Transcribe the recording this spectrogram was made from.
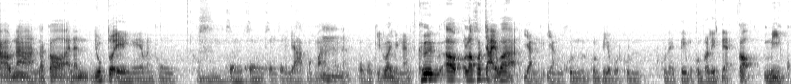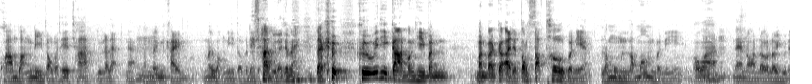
ก้าวหน้า แล้วก็อันนั้นยุบตัวเองไงมันคง คงคงคงคงยากมากๆแล้วนะผมผมคิดว่าอย่างนั้น คือเอาเราเข้าใจว่าอย่างอย่างคุณคุณปิยบุตรคุณคุณไอติมคุณพริษฐ์เนี่ยก็มีความหวังดีต่อประเทศชาติอยู่แล้วแหละนะมันไม่มีใครไม่หวังดีต่อประเทศชาติอยู่แล้วใช่ไหมแต่คือคือวิธีการบางทีมันมันมันก็อาจจะต้องซับเทิลกว่านี้ละมุนละม่อมกว่านี้ เพราะว่าแน่นอนเราเราอยู่ใน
